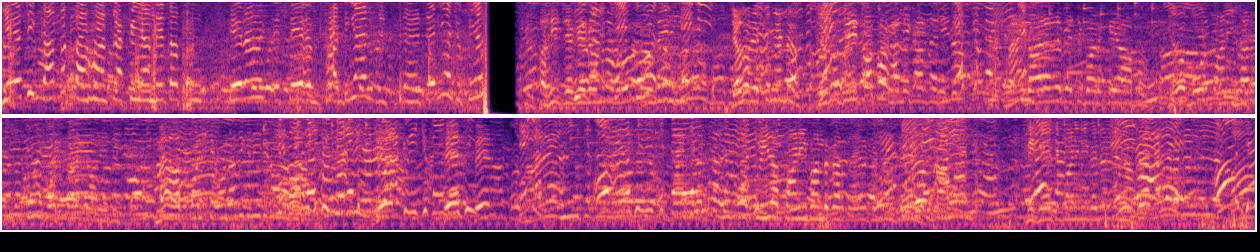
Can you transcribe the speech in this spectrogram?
ਜੇ ਅਸੀਂ ਕੰਧ ਤਾਹਾਂ ਚੱਕ ਜਾਂਦੇ ਤਾਂ ਤੂੰ ਤੇਰਾ ਤੇ ਸਾਡੀਆਂ ਤੇਰੀਆਂ ਜੁੱਤੀਆਂ ਅਸੀਂ ਜਗੇ ਕੰਮ ਦਾ ਵਿਰੋਧ ਕਰਦੇ ਹੀ। ਜਦੋਂ ਇੱਕ ਮਿੰਟ ਜਦੋਂ ਤੁਸੀਂ ਟੋਪਾ ਖਾਲੀ ਕਰਦੇ ਸੀ ਨਾ ਮੈਂ ਨਾਲੇ ਦੇ ਵਿੱਚ ਵੜ ਕੇ ਆਪ ਜਦੋਂ ਬੋਰ ਪਾਣੀ ਖੜ ਜਾਂਦਾ ਸੀ ਮੈਂ ਕੇ ਨਾਲੇ ਦੇ ਮੈਂ ਆਪ ਪਾਣੀ ਚਕਾਉਂਦਾ ਸੀ ਕਿ ਨਹੀਂ ਚਕਾਉਂਦਾ? ਸੀ ਮੇਰੇ ਵੀ ਚੁਕਾਉਂਦੇ ਸੀ। ਫਿਰ ਉਹ ਅਸੀਂ ਵੀ ਚੁਕਾਇਆ ਤੁਸੀਂ ਤਾਂ ਪਾਣੀ ਬੰਦ ਕਰਤਾ ਯਾਰ ਵਿਗੇ ਚ ਪਾਣੀ ਨਹੀਂ ਕੱਢਣਾ ਉਹ ਜੇ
